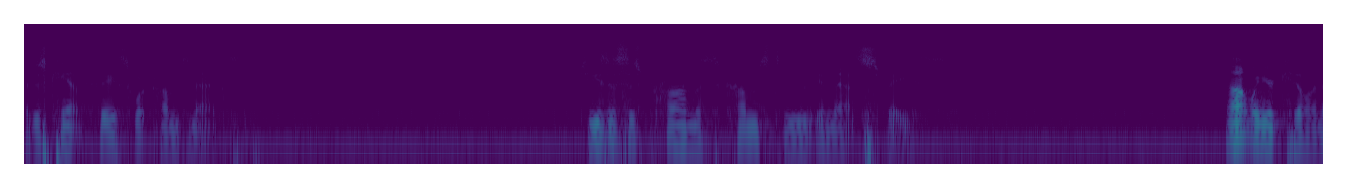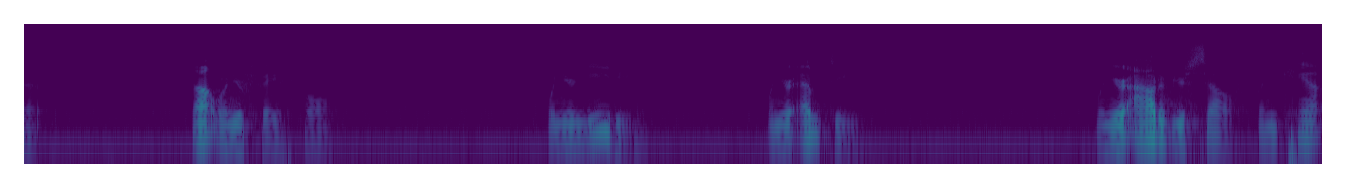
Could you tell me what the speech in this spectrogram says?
I just can't face what comes next. Jesus' promise comes to you in that space. Not when you're killing it, not when you're faithful, when you're needy, when you're empty, when you're out of yourself, when you can't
